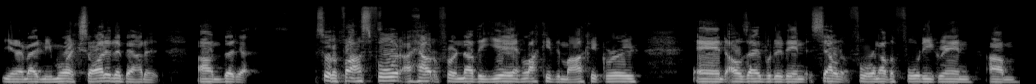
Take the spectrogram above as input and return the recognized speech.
you know made me more excited about it um, but yep. sort of fast forward I held it for another year and lucky the market grew and I was able to then sell it for another 40 grand um,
